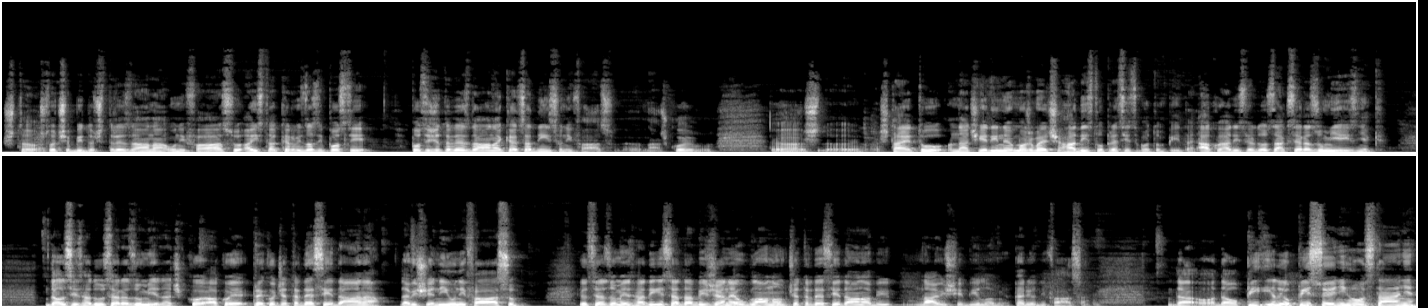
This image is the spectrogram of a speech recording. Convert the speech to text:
Što, što će biti do 40 dana u nifasu, a ista krv izlazi poslije, poslije 40 dana kad sad nisu u nifasu. Znaš, ko, je- e, šta je tu, znači jedine, možemo reći, hadis to precizno po tom pitanju. Ako je hadis vjerodostojno, ako se razumije iz njega, da li se iz hadusa razumije, znači ko, ako je preko 40 dana da više nije u nifasu, ili se razumije iz hadisa da bi žene uglavnom 40 dana bi najviše bilo period nifasa. Da, da opi, ili opisuje njihovo stanje,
